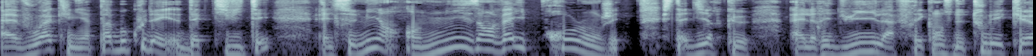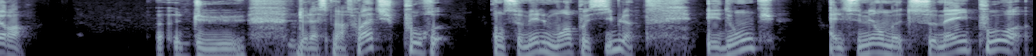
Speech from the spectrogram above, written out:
elle voit qu'il n'y a pas beaucoup d'a- d'activité, elle se met en, mise en veille prolongée. C'est-à-dire que elle réduit la fréquence de tous les cœurs euh, de la smartwatch pour consommer le moins possible. Et donc, elle se met en mode sommeil pour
